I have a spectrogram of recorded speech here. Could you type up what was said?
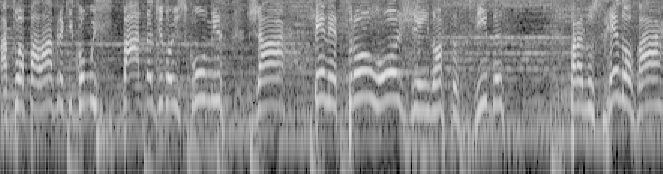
A tua palavra que, como espada de dois gumes, já penetrou hoje em nossas vidas para nos renovar,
